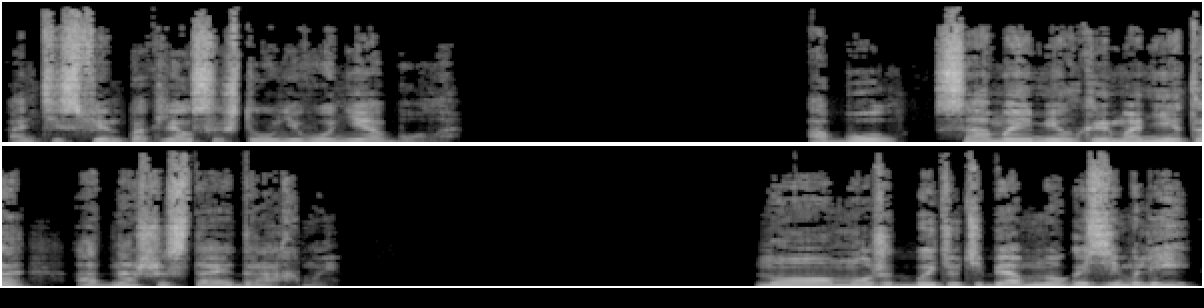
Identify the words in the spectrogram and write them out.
Антисфен поклялся, что у него не обола. Обол — самая мелкая монета, одна шестая драхмы. «Но, может быть, у тебя много земли?»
